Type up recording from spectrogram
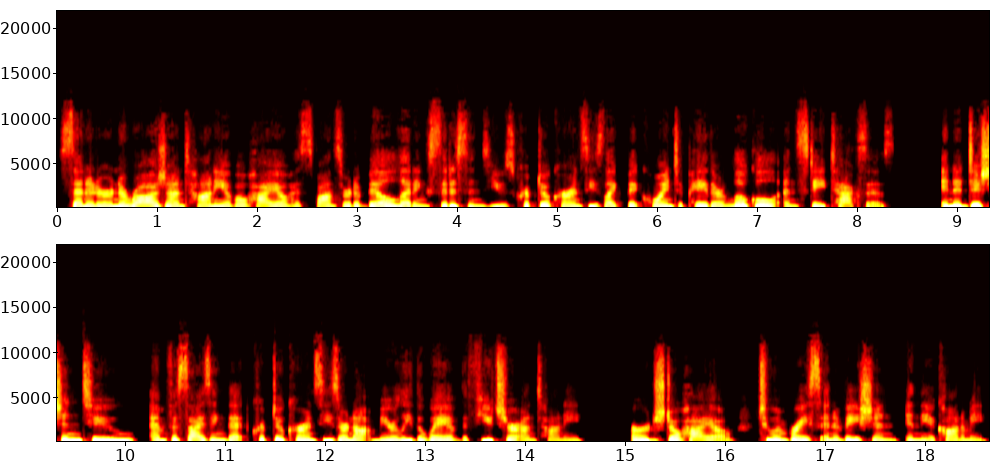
Senator Neeraj Antani of Ohio has sponsored a bill letting citizens use cryptocurrencies like Bitcoin to pay their local and state taxes. In addition to emphasizing that cryptocurrencies are not merely the way of the future, Antani urged Ohio to embrace innovation in the economy.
